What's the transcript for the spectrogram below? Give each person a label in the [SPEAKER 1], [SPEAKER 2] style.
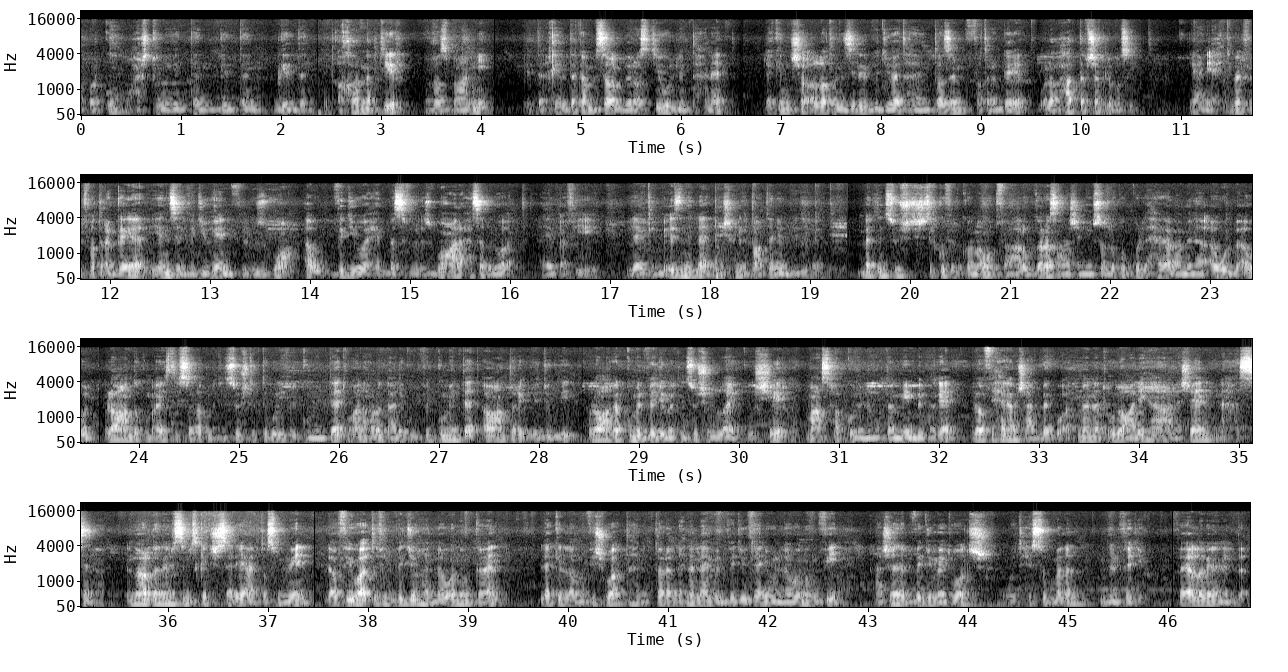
[SPEAKER 1] اخباركم وحشتوني جدا جدا جدا. اتأخرنا كتير غصب عني. التأخير ده كان بسبب دراستي والامتحانات لكن إن شاء الله تنزيل الفيديوهات هينتظم الفترة الجاية ولو حتى بشكل بسيط. يعني احتمال في الفترة الجاية ينزل فيديوهين في الأسبوع أو فيديو واحد بس في الأسبوع على حسب الوقت. هيبقى فيه إيه. لكن بإذن الله مش هنقطع تاني الفيديوهات. ما تنسوش تشتركوا في القناة وتفعلوا الجرس علشان يوصل لكم كل حاجة بعملها أول بأول. ولو عندكم أي استفسارات ما تنسوش تكتبوا لي في ال comments وأنا هرد عليكم في ال comments أو عن طريق فيديو جديد. ولو عجبكم الفيديو ما تنسوش ال like وال share مع أصحابكم اللي مهتمين بالمجال. ولو في حاجة مش عاجباكم أتمنى تقولوا عليها علشان نحسنها. النهارده نرسم سكتش سريع لتصميمين لو في وقت في الفيديو هنلونهم كمان. لكن لو مفيش وقت هنضطر إن إحنا نعمل فيديو تاني ونلونهم فيه عشان الفيديو ما يطولش وتحسوا بملل من الفيديو. فيلا بينا نبدأ.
